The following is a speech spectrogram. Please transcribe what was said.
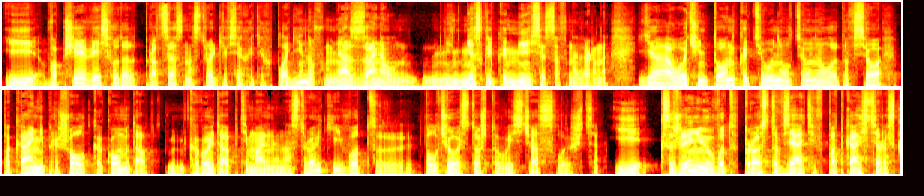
И вообще весь вот этот процесс настройки всех этих плагинов у меня занял несколько месяцев, наверное. Я очень тонко тюнил, тюнил это все, пока не пришел к какому-то какой-то оптимальной настройке, и вот э, получилось то, что вы сейчас слышите. И, к сожалению, вот просто взять и в подкасте рассказать,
